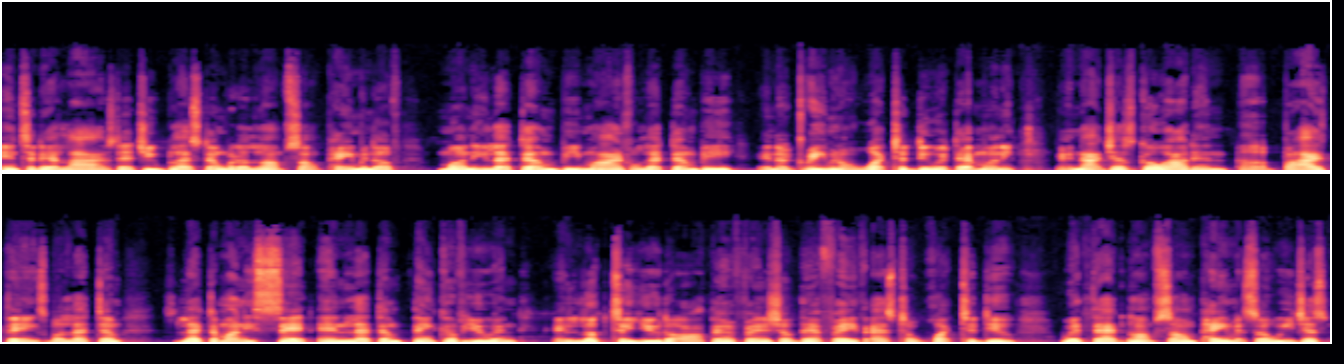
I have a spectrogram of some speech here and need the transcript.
into their lives, that you bless them with a lump sum payment of money. Let them be mindful. Let them be in agreement on what to do with that money, and not just go out and uh, buy things, but let them let the money sit and let them think of you and and look to you, the author and finisher of their faith, as to what to do with that lump sum payment. So we just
